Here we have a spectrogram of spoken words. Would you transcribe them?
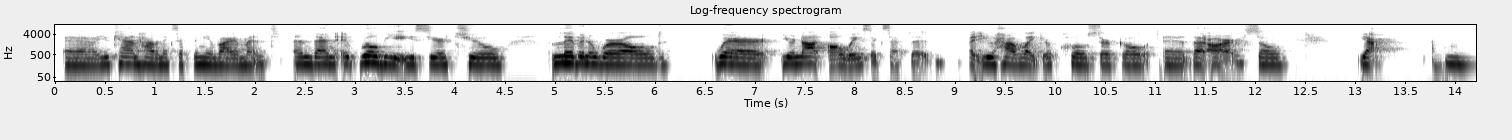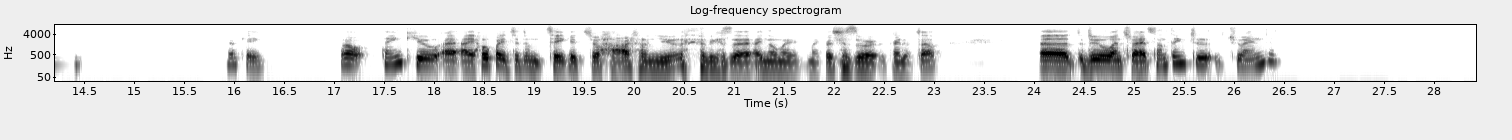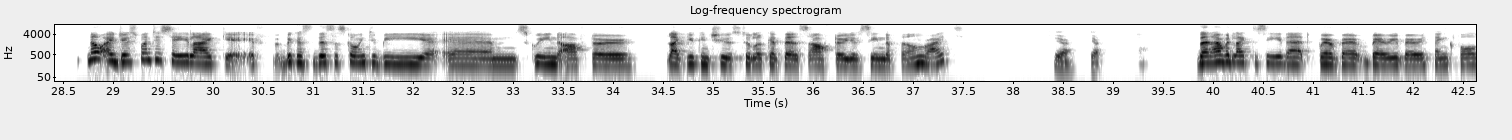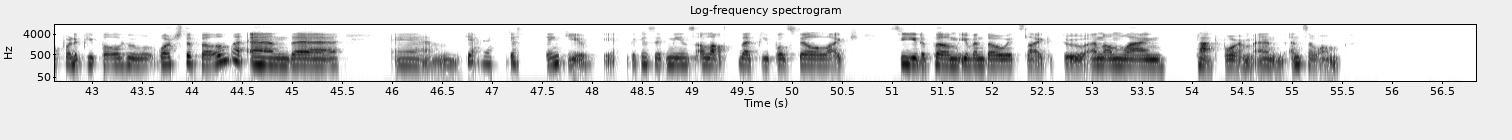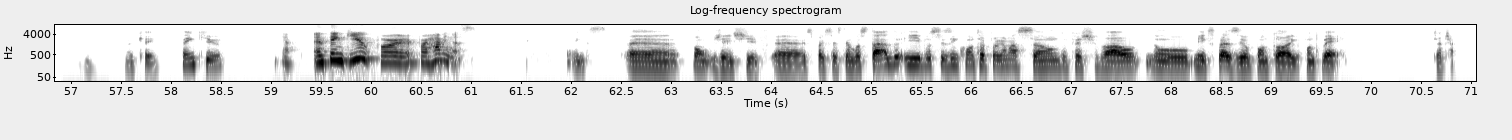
uh, you can have an accepting environment and then it will be easier to live in a world where you're not always accepted but you have like your close circle uh, that are. So yeah. Mm. okay. Well thank you. I, I, hope i didn't take it too hard on you because uh, i know my, my questions were kind of tough uh, do you want to add something to to end? No, I just want to say like if because this is going to be um, screened after, like you can choose to look at this after you've seen the film, right? Yeah, yeah. Then I would like to see that we're very, very, very thankful for the people who watched the film, and uh, um, yeah, yeah, just thank you, yeah, because it means a lot that people still like see the film, even though it's like through an online platform and and so on Okay, thank you. Yeah, and thank you for, for having us. Thanks. É, bom, gente, é, espero que vocês tenham gostado e vocês encontram a programação do festival no mixbrasil.org.br. Tchau, tchau.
